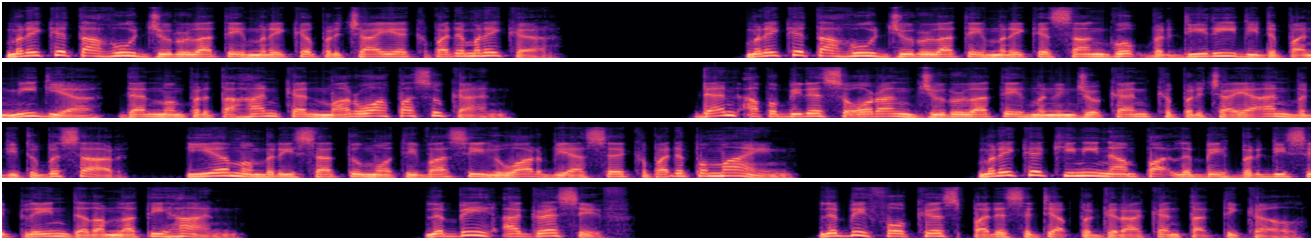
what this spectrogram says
Mereka tahu jurulatih mereka percaya kepada mereka. Mereka tahu jurulatih mereka sanggup berdiri di depan media dan mempertahankan maruah pasukan. Dan apabila seorang jurulatih menunjukkan kepercayaan begitu besar, ia memberi satu motivasi luar biasa kepada pemain. Mereka kini nampak lebih berdisiplin dalam latihan. Lebih agresif. Lebih fokus pada setiap pergerakan taktikal.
